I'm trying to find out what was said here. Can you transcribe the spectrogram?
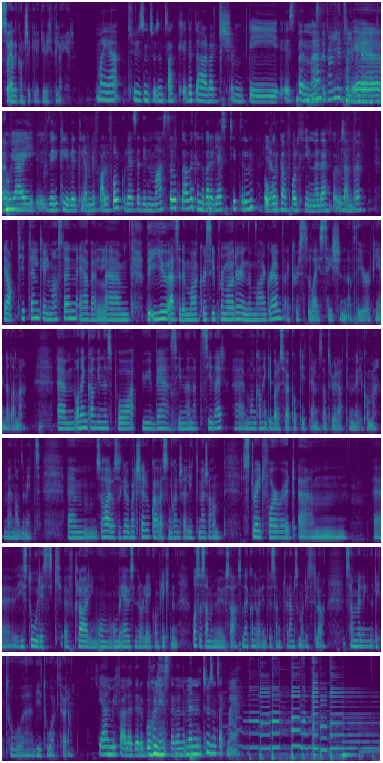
så er det kanskje ikke like viktig lenger. Maja, tusen, tusen takk. Dette har vært kjempespennende. Veldig trivelig. Eh, og jeg virkelig, virkelig anbefaler folk å lese din masteroppgave. Kan du bare lese tittelen, og ja. hvor kan folk finne det, f.eks.? Ja, tittelen til masteren er vel um, 'The EU as a Democracy Promoter in the Maghreb. A Crystallization of the European Dilemma'. Um, og den kan finnes på UiB sine nettsider. Uh, man kan egentlig bare søke opp tittelen, så jeg tror at den vil komme med navnet mitt. Um, så har jeg også skrevet bacheloroppgave som kanskje er litt mer sånn straight forward um, uh, historisk uh, forklaring om, om EU sin rolle i konflikten, også sammen med USA. Så det kan jo være interessant for dem som har lyst til å sammenligne litt to, de to aktørene. Jeg anbefaler dere å gå og lese den. Men tusen takk, Maja.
